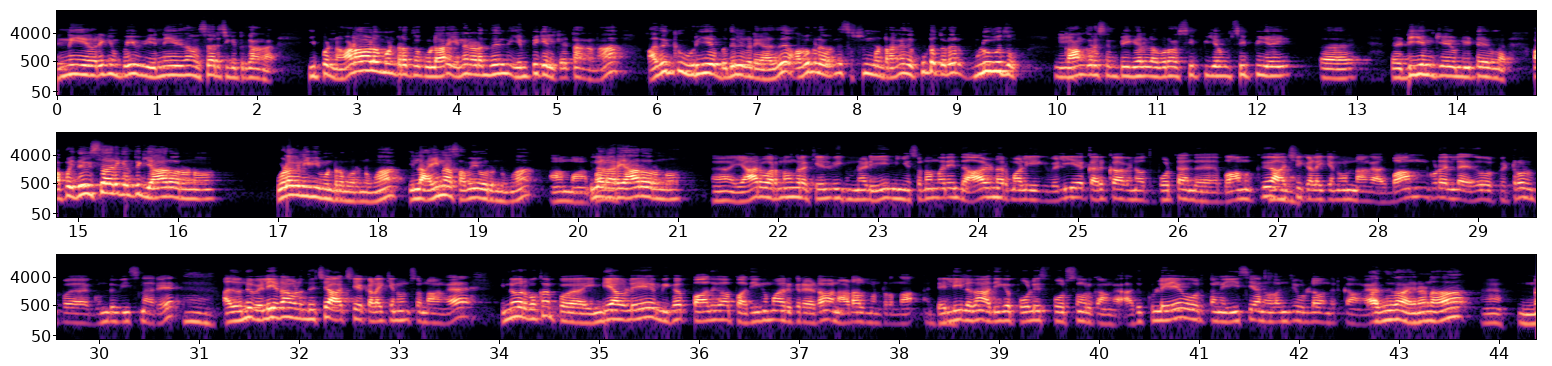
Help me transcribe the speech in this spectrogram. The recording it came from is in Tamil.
என்ஐஏ வரைக்கும் போய் என்ஐஏ தான் விசாரிச்சுக்கிட்டு இருக்காங்க. இப்ப நாடாளுமன்றத்துக்குள்ளார என்ன நடந்ததுன்னு எம்பிக்கள் கேட்டாங்கன்னா அதுக்கு உரிய பதில் கிடையாது. அவங்கள வந்து சஸ்பெண்ட் பண்றாங்க. இந்த கூட்டத்தொடர் முழுவதும். காங்கிரஸ் எம்பிகள் அப்புறம் சிபிஎம் சிபிஐ டிஎம்கே உள்ளிட்ட இவங்க. அப்ப இதை விசாரிக்கிறதுக்கு யார் வரணும்? உலக நீதிமன்றம் வரணுமா? இல்ல ஐநா சபை வரணுமா? ஆமா. இல்ல வேற யார் வரணும்? யார் வரணுங்கிற கேள்விக்கு முன்னாடி நீங்க சொன்ன மாதிரி இந்த ஆளுநர் மாளிகைக்கு வெளியே கருக்கா வினோத் போட்ட அந்த பாமுக்கு ஆட்சி கலைக்கணும்னாங்க அது பாம்புன்னு கூட இல்ல ஏதோ ஒரு பெட்ரோல் குண்டு வீசினாரு. அது வந்து வெளியே தான் விழுந்துச்சு ஆட்சியை கலைக்கணும்னு சொன்னாங்க. இன்னொரு பக்கம் இப்போ இந்தியாவிலேயே மிக பாதுகாப்பு அதிகமா இருக்கிற இடம் நாடாளுமன்றம் தான். டெல்லியில தான் அதிக போலீஸ் ஃபோர்ஸும் இருக்காங்க. அதுக்குள்ளேயே ஒருத்தவங்க ஈஸியா நுழைஞ்சு உள்ள வந்திருக்காங்க. அதுதான். என்னன்னா.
